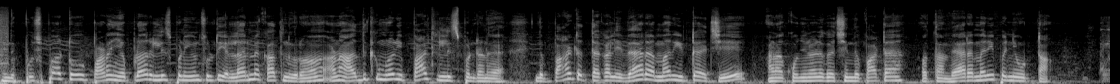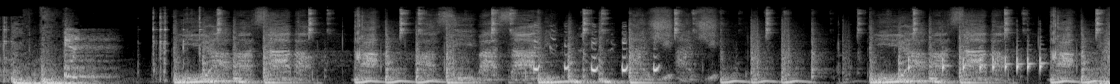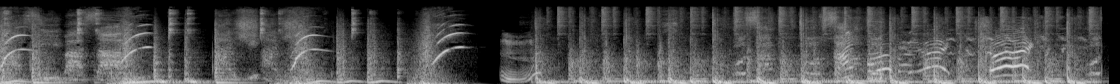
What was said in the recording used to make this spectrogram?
இந்த புஷ்பா டூ படம் எப்படா ரிலீஸ் பண்ணீங்கன்னு சொல்லிட்டு எல்லாருமே காத்துனுக்குறோம் ஆனால் அதுக்கு முன்னாடி பாட்டு ரிலீஸ் பண்ணிட்டானுங்க. இந்த பாட்டு தக்காளி வேற மாதிரி இட்டாச்சு ஆனால் கொஞ்ச நாள் கழிச்சு இந்த பாட்டை ஒருத்தன் வேற மாதிரி பண்ணி விட்டான்.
